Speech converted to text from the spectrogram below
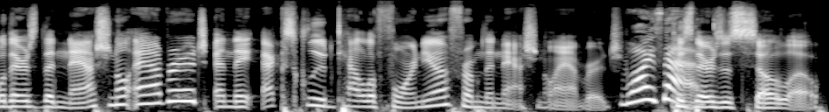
well there's the national average and they exclude california from the national average Why is that? because theirs is so low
